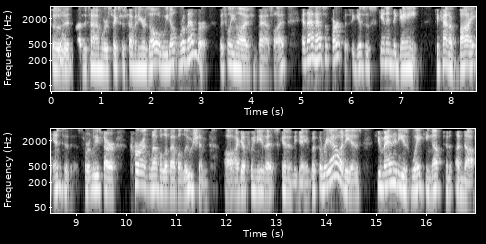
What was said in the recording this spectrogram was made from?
So yeah. that by the time we're six or seven years old, we don't remember between lives and past lives. And that has a purpose. It gives us skin in the game to kind of buy into this, or at least our current level of evolution. Uh, I guess we need that skin in the game. But the reality is humanity is waking up to, enough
